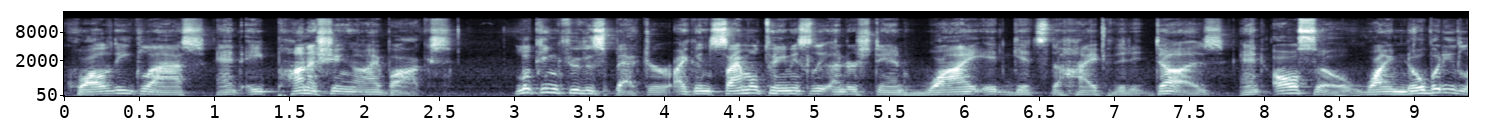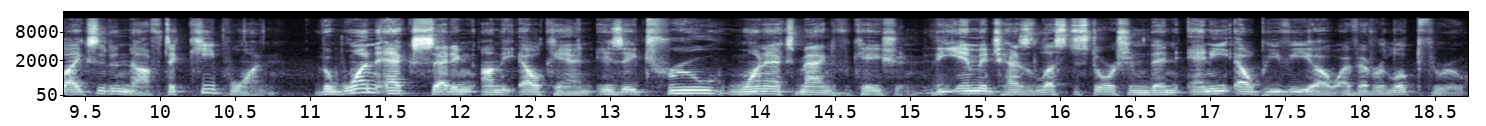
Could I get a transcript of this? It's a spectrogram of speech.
quality glass, and a punishing eye box. Looking through the Spectre, I can simultaneously understand why it gets the hype that it does, and also why nobody likes it enough to keep one. The 1x setting on the Elcan is a true 1x magnification. The image has less distortion than any LPVO I've ever looked through.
